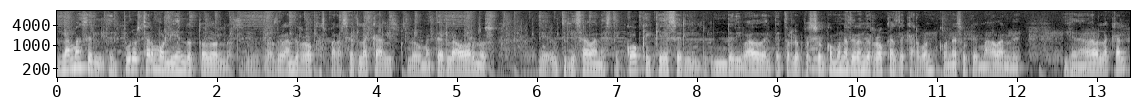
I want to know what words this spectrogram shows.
nada más el, puro estar moliendo todas las grandes rocas para hacer la cal, luego meterla a hornos. Eh, utilizaban este coque, que es el, un derivado del petróleo, pues son como unas grandes rocas de carbón, con eso quemaban eh, y generaban la cal.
